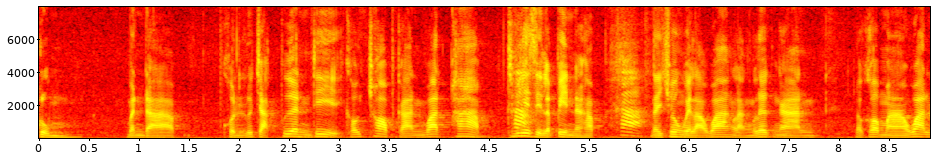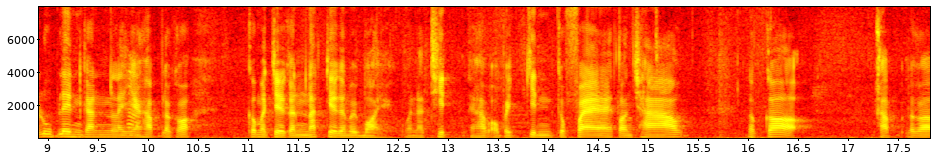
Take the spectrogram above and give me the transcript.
กลุ่มบรรดาคนรู้จักเพื่อนที่เขาชอบการวาดภาพที่ไม่ใช่ศิลปินนะครับค่ะในช่วงเวลาว่างหลังเลิกงาน แล้วก็มาวาดรูปเล่นกันอะไรเงี้ยครับ แล้วก็ก็มาเจอกันนัดเจอกันบ่อยๆ วันอาทิตย์นะครับออกไปกินกาแฟตอนเช้า แล้วก็ครับแล้วก็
